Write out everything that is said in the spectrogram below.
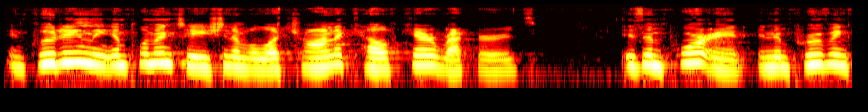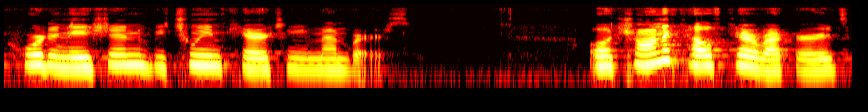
including the implementation of electronic healthcare records, is important in improving coordination between care team members. Electronic healthcare records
